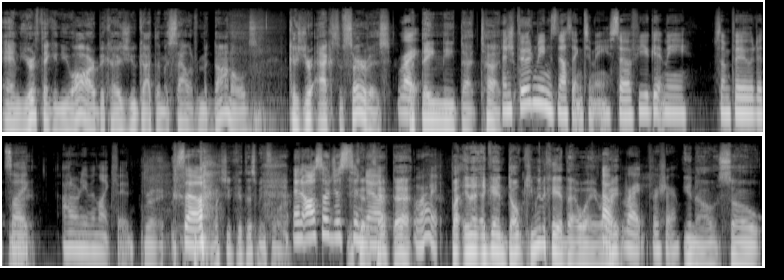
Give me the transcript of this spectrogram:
And you're thinking you are because you got them a salad from McDonald's because you're acts of service. Right. But they need that touch. And food means nothing to me. So if you get me some food, it's like I don't even like food. right. So what you get this me for? and also just You to know kept that. Right. But and uh, again, don't communicate it that way, oh, right? Oh, right, for sure. You know, so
